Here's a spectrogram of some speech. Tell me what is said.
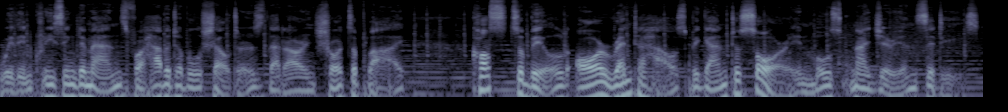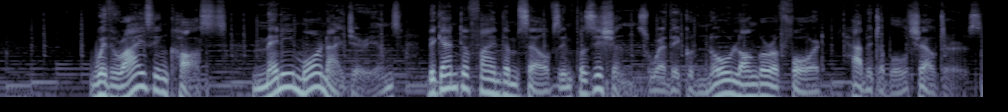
With increasing demands for habitable shelters that are in short supply, costs to build or rent a house began to soar in most Nigerian cities. With rising costs, many more Nigerians began to find themselves in positions where they could no longer afford habitable shelters.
